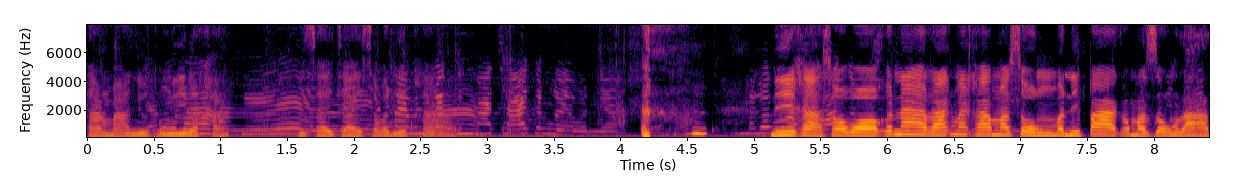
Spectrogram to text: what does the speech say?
สร้างบ้านอยู่ตรงนี้แหละค่ะพี่ใส่ใจสวัสดีค่ะขึ้นมาช้าจังเลยวันเนี้ยนี่ค่ะ สวก็น่ารักนะคะ มาส่งวันนี้ป้าก็มาส่งหลาน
